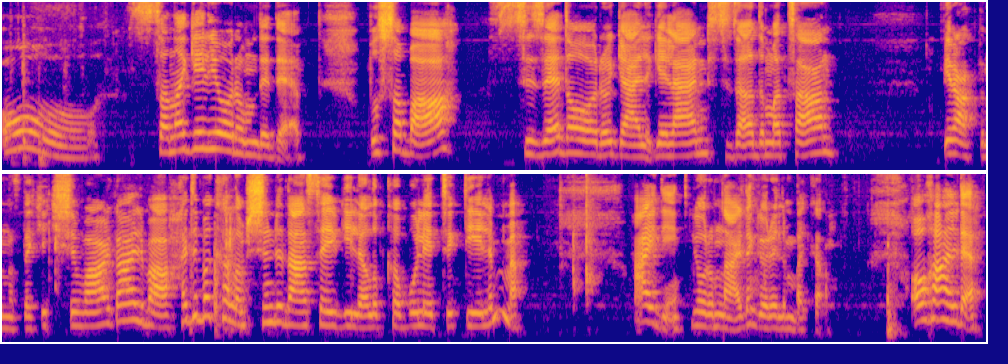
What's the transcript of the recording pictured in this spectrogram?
Oo, sana geliyorum dedi. Bu sabah size doğru gel gelen, size adım atan bir aklınızdaki kişi var galiba. Hadi bakalım şimdiden sevgiyle alıp kabul ettik diyelim mi? Haydi yorumlarda görelim bakalım. O halde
